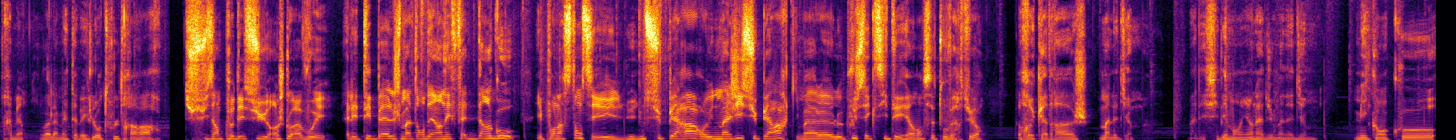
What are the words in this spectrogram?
très bien, on va la mettre avec l'autre ultra rare. Je suis un peu déçu, hein, je dois avouer. Elle était belle, je m'attendais à un effet dingo. Et pour l'instant, c'est une super rare, une magie super rare qui m'a le plus excité hein, dans cette ouverture. Recadrage, Manadium. Bah, décidément, il y en a du Manadium. Mikanko,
